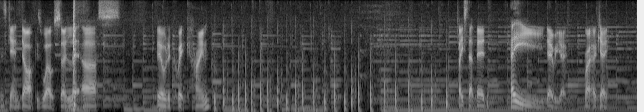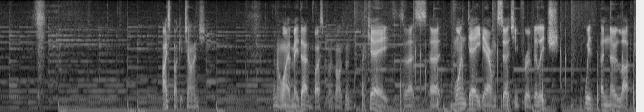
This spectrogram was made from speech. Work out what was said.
It's getting dark as well, so let us build a quick home. Place that bed. Hey, there we go. Right, okay. Ice bucket challenge. Don't know why I made that advancement. Okay, so that's uh, one day down searching for a village with a no luck.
